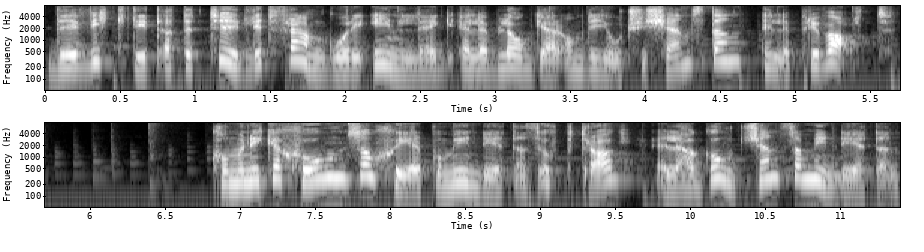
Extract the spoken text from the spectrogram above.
Det är viktigt att det tydligt framgår i inlägg eller bloggar om det gjorts i tjänsten eller privat. Kommunikation som sker på myndighetens uppdrag eller har godkänts av myndigheten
